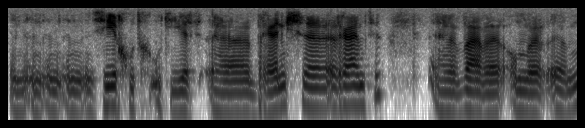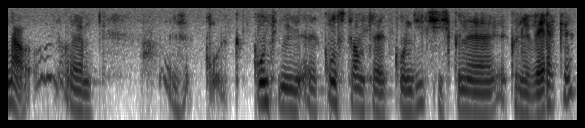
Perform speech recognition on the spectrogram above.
een, een, een zeer goed geoutilleerd uh, bereidingsruimte. Uh, waar we onder uh, nou, continu, constante condities kunnen, kunnen werken.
